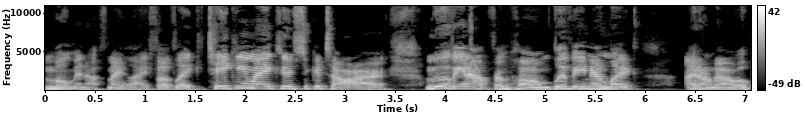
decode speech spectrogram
moment of my life of like taking my acoustic guitar, moving out from home, living in like I don't know,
